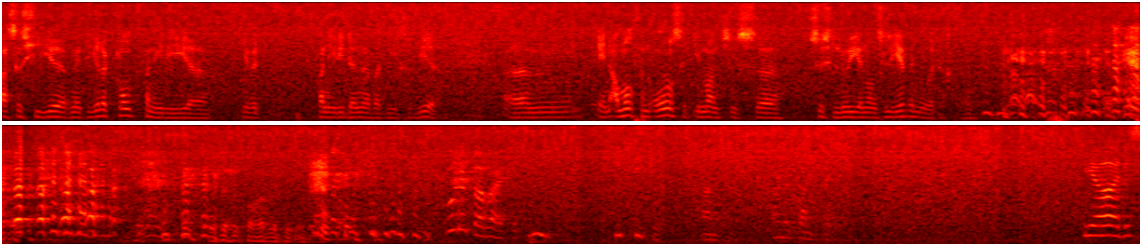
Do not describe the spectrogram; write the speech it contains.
assosieer met 'n hele klomp van hierdie uh jy weet van hierdie dinge wat hier gebeur. Ehm um, en almal van ons het iemand soos uh soos Louis in ons lewe nodig. Dit is 'n gevaarlike een. Hoe dit daar werk. Die titel aan aan die kant. Ja, dis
